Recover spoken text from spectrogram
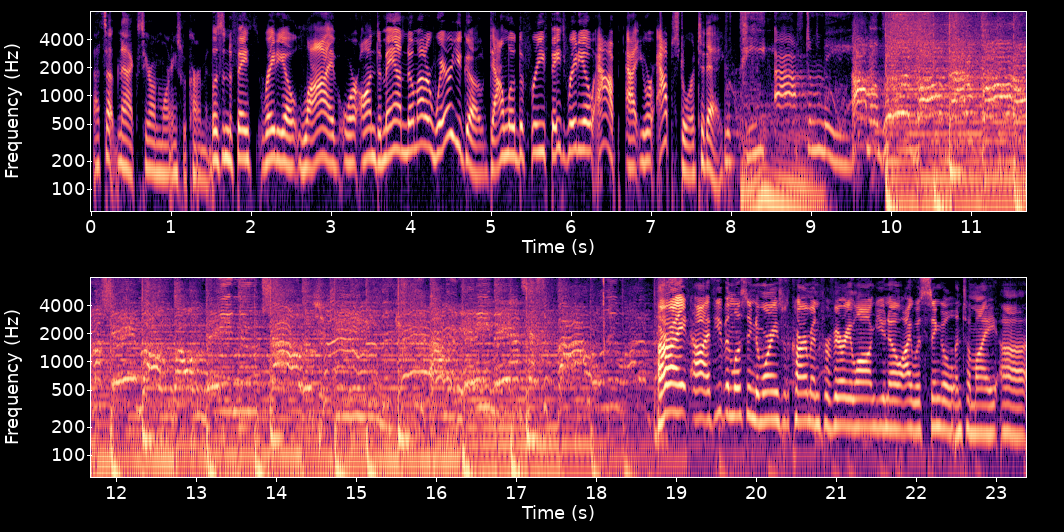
That's up next here on Mornings with Carmen. Listen to Faith Radio live or on demand, no matter where you go. Download the free Faith Radio app at your app store today. Repeat after me. All right. Uh, if you've been listening to Mornings with Carmen for very long, you know I was single until my uh,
